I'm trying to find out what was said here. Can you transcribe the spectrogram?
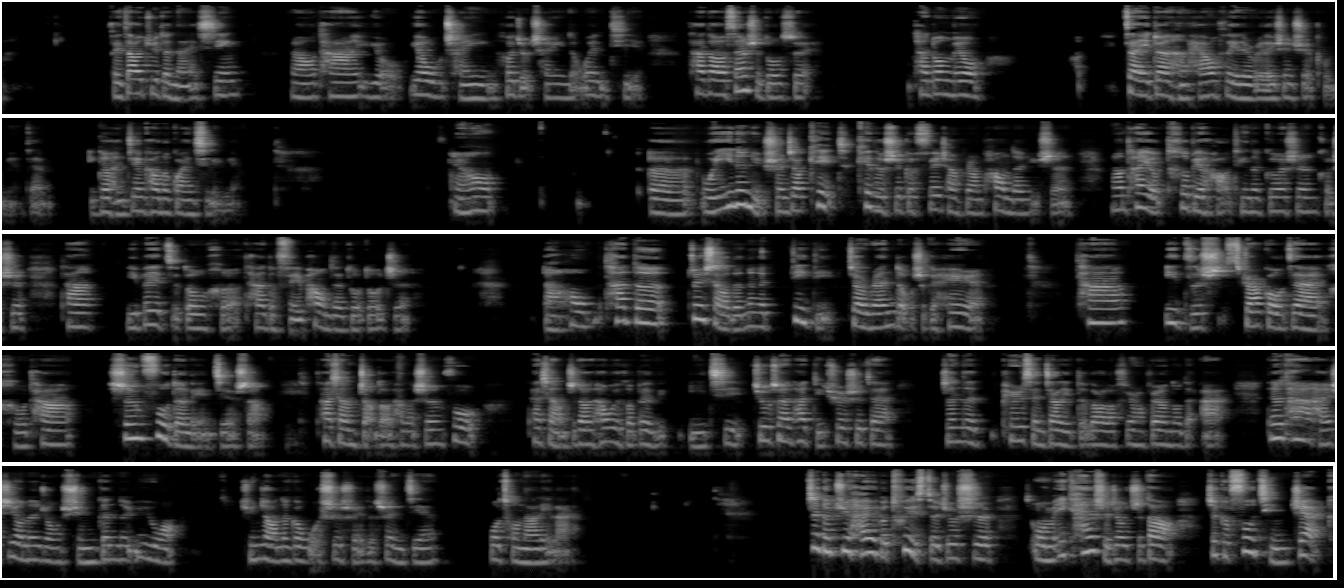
肥皂剧的男星。然后他有药物成瘾、喝酒成瘾的问题，他到三十多岁，他都没有在一段很 healthy 的 relationship 里面，在一个很健康的关系里面。然后，呃，唯一的女生叫 Kate，Kate 是个非常非常胖的女生，然后她有特别好听的歌声，可是她一辈子都和她的肥胖在做斗争。然后他的最小的那个弟弟叫 Randall，是个黑人，他一直是 struggle 在和他生父的连接上，他想找到他的生父，他想知道他为何被。遗弃，就算他的确是在真的 Pearson 家里得到了非常非常多的爱，但是他还是有那种寻根的欲望，寻找那个我是谁的瞬间，我从哪里来。这个剧还有个 twist，就是我们一开始就知道这个父亲 Jack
